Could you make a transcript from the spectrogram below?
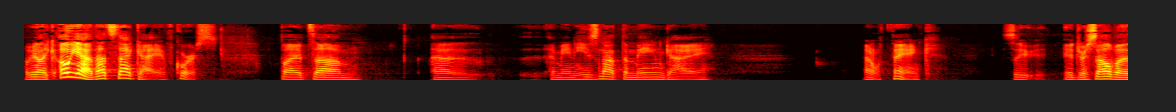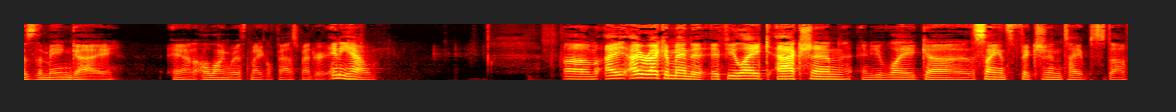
I'll be like, oh yeah, that's that guy, of course. But um, uh, I mean, he's not the main guy. I don't think. So Idris Elba is the main guy, and along with Michael Fassbender. Anyhow, um, I, I recommend it if you like action and you like uh, science fiction type stuff.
